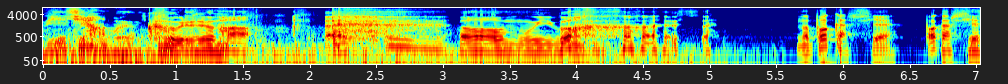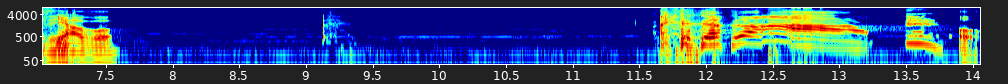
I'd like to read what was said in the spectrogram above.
wiedziałem, kurwa. O mój Boże. No pokaż się, pokaż się zjawo. o,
